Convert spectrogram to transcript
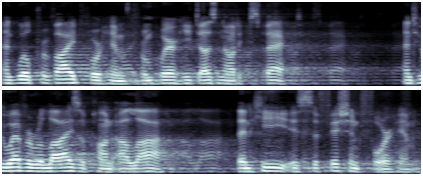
and will provide for him from where he does not expect. And whoever relies upon Allah, then He is sufficient for him.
